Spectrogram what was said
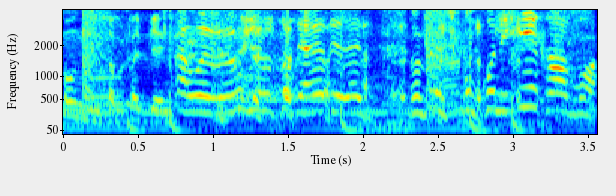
On n'entend pas bien. Ah ouais, ouais, ouais j'entendais rien. Je comprenais ERA, moi.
